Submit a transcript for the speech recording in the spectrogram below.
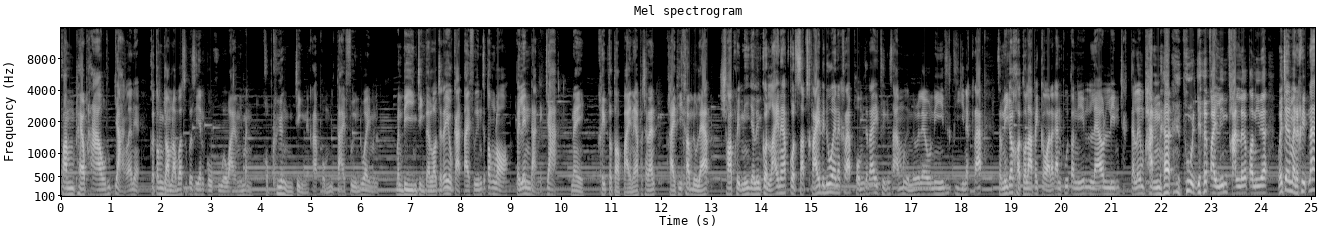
ความแพรวๆทุกอย่างแล้วเนี่ยก็ต้องยอมรับว่าซูเปอร์เซียนโกคูเอาไว้ตรงนี้มันครบเครื่องจริงๆนะครับผมมีตายฟื้นด้วยมันมันดีจริง ๆ แต่เราจะได้โอกาสตายฟื้นก็ต้องรอไปเล่นด่านยากๆใน คลิปต่อๆไปนะครับ เพราะฉะนั้นใครที่เข้ามาดูแล้วชอบคลิปนี้อย่าลืมกดไลค์นะครับ กด subscribe ไปด้วยนะครับ ผมจะได้ถึง 30,000เร็วๆนี้สักทีนะครับสำหรับนี้ก็ขอตัวลาไปก่อนแล้วกันพูดตอนนี้แล้วลิ้นชักจะเริ่มพันนะพูดเยอะไปลิ้นพันแล้วตอนนี้นะไว้เจอกันใหม่ในคลิปหน้า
